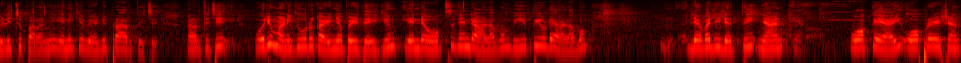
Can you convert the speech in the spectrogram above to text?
വിളിച്ചു പറഞ്ഞ് എനിക്ക് വേണ്ടി പ്രാർത്ഥിച്ച്. പ്രാർത്ഥിച്ച് ഒരു മണിക്കൂർ കഴിഞ്ഞപ്പോഴത്തേക്കും എന്റെ ഓക്സിജന്റെ അളവും ബി പിയുടെ അളവും ലെവലിലെത്തി. ഞാൻ ഓക്കെ ആയി ഓപ്പറേഷൻ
